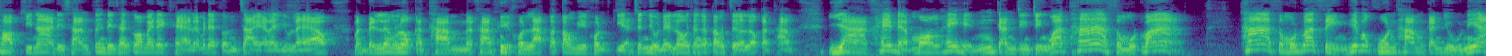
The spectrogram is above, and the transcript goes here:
ชอบขี้หน้าดิฉัน ซึ่งดิฉันก็ไม่ได้แคร์และไม่ได้สนใจอะไรอยู่แล้ว มันเป็นเรื่องโลกธรรมนะคะมีคนรักก็ต้องมีคนเกลียดฉันอยู่ในโลกฉันก็ต้องเจอโลกธรรม อยากให้แบบมองให้เห็นกันจริง ๆ ว่าถ้าสมมติว่า ถ้าสมมุติว่าสิ่งที่พวกคุณทำกันอยู่เนี่ย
